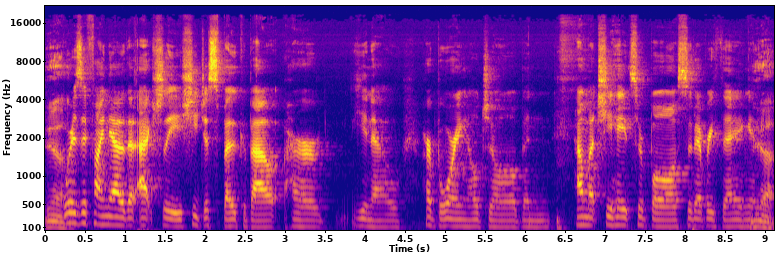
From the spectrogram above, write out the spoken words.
Yeah. Whereas if I know that actually she just spoke about her, you know, her boring old job and how much she hates her boss and everything, and Yeah.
